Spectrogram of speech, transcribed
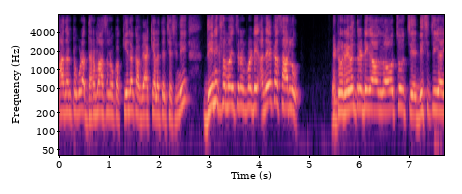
మాదంటూ కూడా ధర్మాసనం ఒక కీలక వ్యాఖ్యలు అయితే చేసింది. దీనికి సంబంధించినటువంటి అనేక సార్లు ఇటు రేవంత్ రెడ్డి కావ- కావచ్చు డిసిసిఐ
